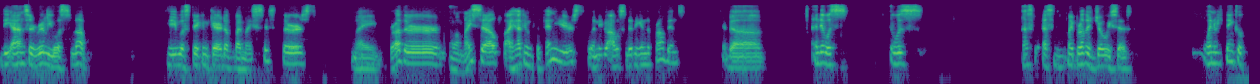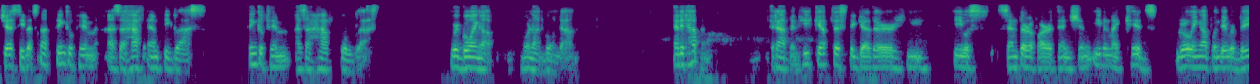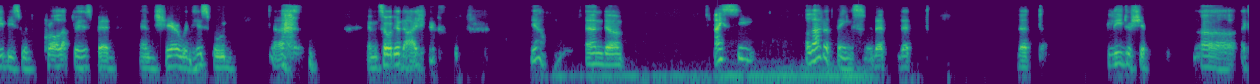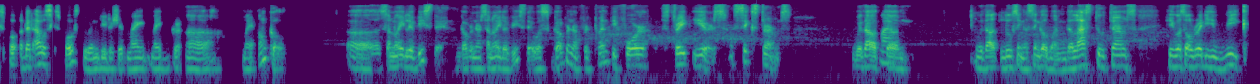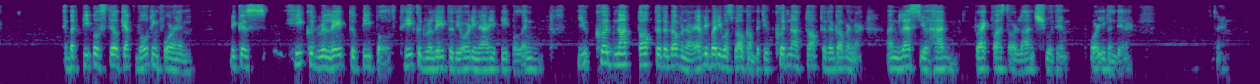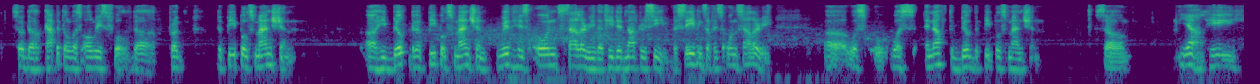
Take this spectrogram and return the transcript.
the answer really was love. He was taken care of by my sisters, my brother, well, myself. I had him for 10 years when I was living in the province. Uh, and it was, it was, as, as my brother Joey says, when we think of Jesse, let's not think of him as a half empty glass. Think of him as a half full glass. We're going up, we're not going down. And it happened it happened. He kept us together. He he was center of our attention. Even my kids growing up when they were babies would crawl up to his bed and share with his food. Uh, and so did I. yeah. And um, I see a lot of things that that that leadership uh, expo- that I was exposed to in leadership. My my uh, my uncle, uh, Sanoy Leviste, Governor Sanoy Leviste, was governor for 24 straight years, six terms, without wow. um, without losing a single one. The last two terms, he was already weak, but people still kept voting for him because he could relate to people. He could relate to the ordinary people, and you could not talk to the governor. Everybody was welcome, but you could not talk to the governor unless you had breakfast or lunch with him or even dinner. So the capital was always full. The, the people's mansion, uh, he built the people's mansion with his own salary that he did not receive. The savings of his own salary uh, was, was enough to build the people's mansion. So yeah, he,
